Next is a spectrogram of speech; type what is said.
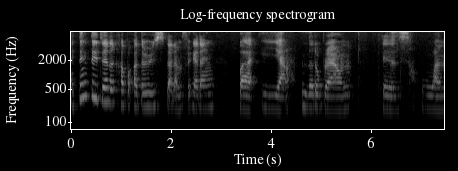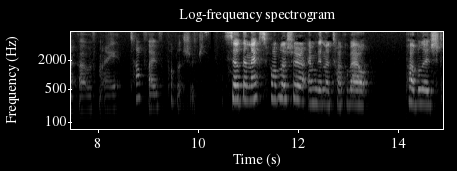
I think they did a couple others that I'm forgetting, but yeah, Little Brown is one of my top five publishers. So the next publisher I'm going to talk about published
